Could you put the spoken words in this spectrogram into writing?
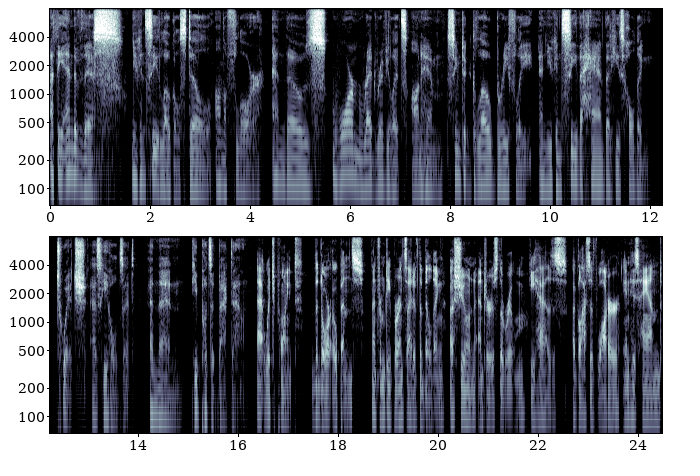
At the end of this, you can see Local still on the floor, and those warm red rivulets on him seem to glow briefly, and you can see the hand that he's holding twitch as he holds it, and then he puts it back down. At which point, the door opens, and from deeper inside of the building, Ashun enters the room. He has a glass of water in his hand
